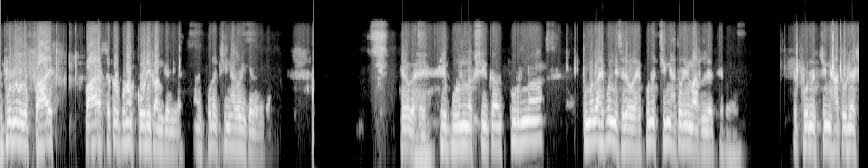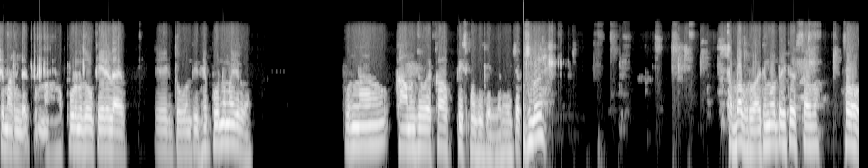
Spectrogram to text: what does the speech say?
पूर्ण बघा पाय पाय सकट पूर्ण कोरी काम केलेलं आहे. आणि पूर्ण चिन्ह केलं होतं हे बघा हे पूर्ण नक्षीका पूर्ण तुम्हाला हे बघा हे पूर्ण चिन्ह हातोडी मारलेले आहेत हे हे पूर्ण चिन्ह हातोडी असे मारलेले आहेत पूर्ण हा पूर्ण जो केलेला आहे एक दोन तीन हे पूर्ण म्हणजे बघा पूर्ण काम जो एका पीस मध्ये आहे म्हणजे सभागृह आहे त्यामुळे इथे सभा हो हो.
